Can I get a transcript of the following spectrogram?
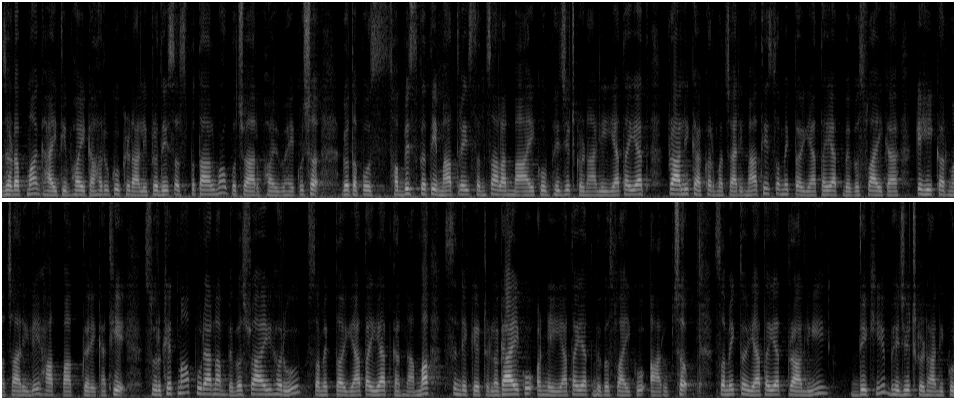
झडपमा घाइते भएकाहरूको कर्णाली प्रदेश अस्पतालमा उपचार भइरहेको छ। गत पुस छब्बिस गते मात्रै सञ्चालनमा आएको भेजिट कर्णाली यातायात प्रणालीका कर्मचारीमाथि संयुक्त यातायात व्यवसायीका केही कर्मचारीले हातपात गरेका थिए। सुर्खेतमा पुराना व्यवसायीहरू संयुक्त यातायातका नाममा सिन्डिकेट लगाएको अन्य यातायात व्यवसायीको आरोप छ। संयुक्त यातायात प्रणालीदेखि भेजिट कर्णालीको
